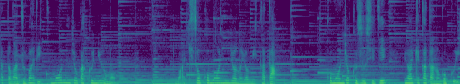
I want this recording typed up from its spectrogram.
あとはズバリ古文書学入門。あとは基礎古文書の読み方。古文書崩し字見分け方の極意と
